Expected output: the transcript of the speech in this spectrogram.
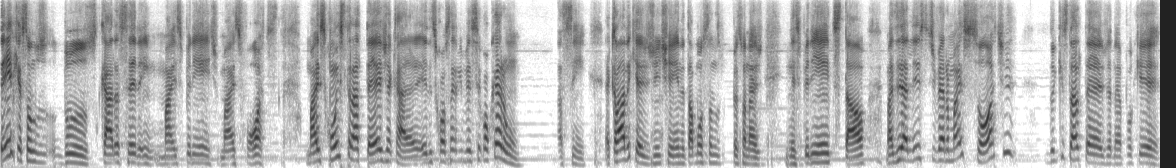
Tem a questão dos, dos caras serem mais experientes, mais fortes, mas com estratégia, cara, eles conseguem vencer qualquer um. Assim, é claro que a gente ainda tá mostrando personagens inexperientes e tal, mas ali eles tiveram mais sorte do que estratégia, né? Porque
